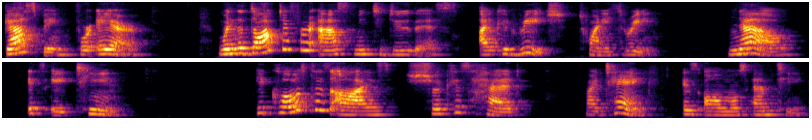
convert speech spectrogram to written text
gasping for air. When the doctor first asked me to do this, I could reach 23. Now it's 18. He closed his eyes, shook his head. My tank is almost empty.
